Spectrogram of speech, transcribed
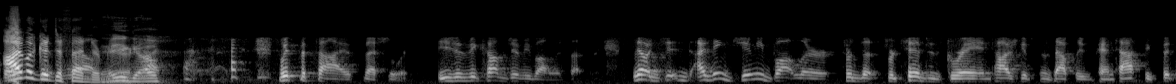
I'm a good fit well defender. There you Mir. go. with the tie, especially. He's just become Jimmy Butler suddenly. No, I think Jimmy Butler for the for Thibs is great, and Taj Gibson is absolutely fantastic. But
